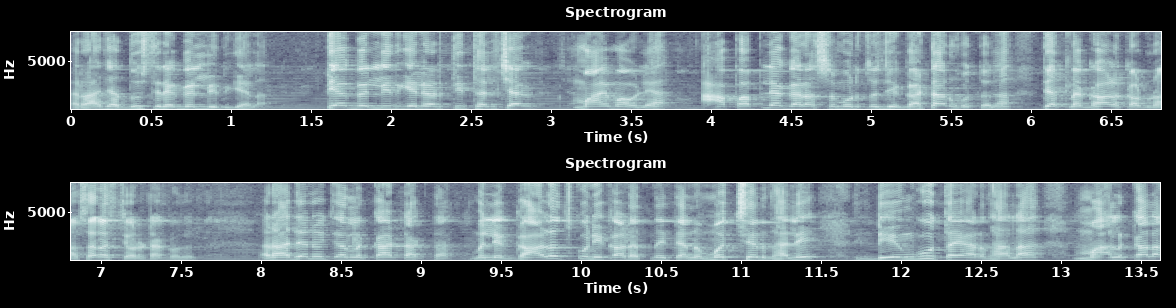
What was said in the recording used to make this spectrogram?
राजा दुसऱ्या गल्लीत गेला. त्या गल्लीत गेल्यावर तिथलच्या माय मावल्या आपापल्या घरासमोरचं जे गटार होतं ना त्यातला गाळ काढून असा रस्त्यावर टाकत होतं. राजाने विचारलं का टाकता? म्हणजे गाळच कोणी काढत नाही. त्यानं मच्छर झाले डेंगू तयार झाला मालकाला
